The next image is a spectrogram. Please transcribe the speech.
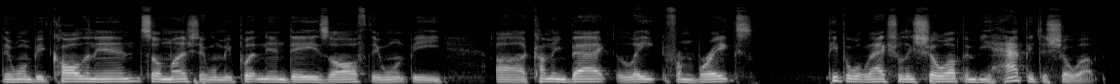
They won't be calling in so much. They won't be putting in days off. They won't be uh, coming back late from breaks. People will actually show up and be happy to show up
